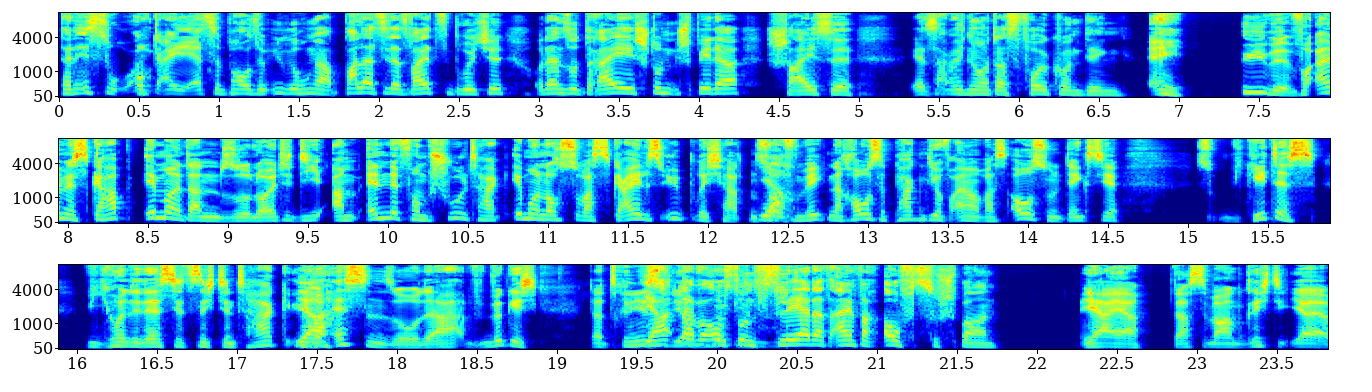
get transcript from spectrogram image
Dann isst du, oh geil, erste Pause, übel Hunger, ballerst dir das Weizenbrötchen und dann so drei Stunden später, scheiße, jetzt habe ich nur noch das Vollkorn-Ding. Ey, übel. Vor allem, es gab immer dann so Leute, die am Ende vom Schultag immer noch so was Geiles übrig hatten. So Ja. auf dem Weg nach Hause packen die auf einmal was aus und du denkst dir, so, wie geht das? Wie konnte der das jetzt nicht den Tag Ja. über essen? So, da wirklich, da trainierst Die du hatten dir aber auch so einen wirklich- Flair, das einfach aufzusparen. Ja, ja, das waren richtig, ja, ja.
